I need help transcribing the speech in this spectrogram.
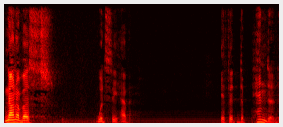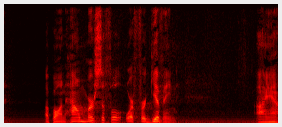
None of us would see heaven if it depended upon how merciful or forgiving I am.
